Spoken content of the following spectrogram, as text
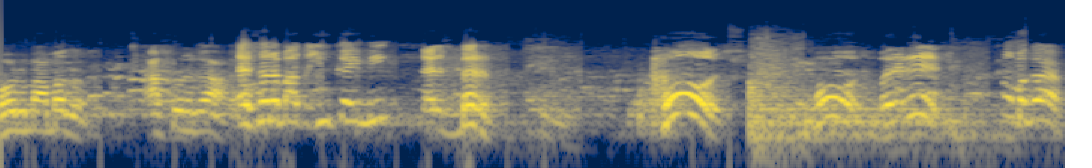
Hold to my mother. I swear to God. It's not about the UK meat that is better. Pause. Pause. But it is. Oh my God.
